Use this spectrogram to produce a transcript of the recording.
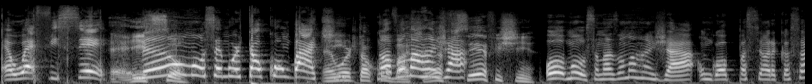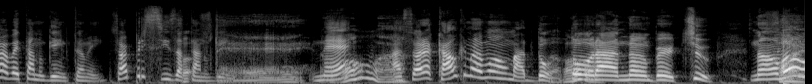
É o UFC. É isso. Não, moça, é Mortal Kombat. É Mortal Nós Kombat. vamos arranjar. UFC é fichinha. Ô, moça, nós vamos arranjar um golpe pra senhora, que a senhora vai estar no game também. A senhora precisa estar no game. É. Né? Vamos lá. A senhora, calma que nós vamos arrumar. Doutora number two. Não Vai. vamos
